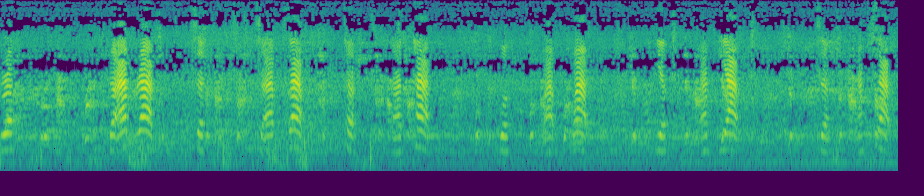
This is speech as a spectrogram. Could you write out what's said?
Ra R áp rap. S. S áp sap. Th. Th tháp. W. Áp wap. Y. Áp yap. S. Áp sap.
